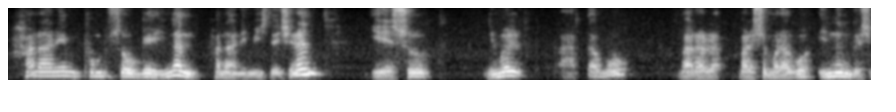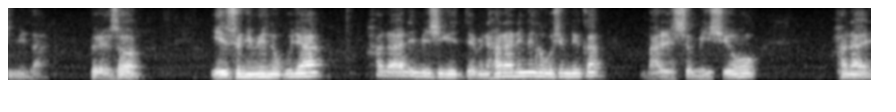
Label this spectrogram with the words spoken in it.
하나님 품 속에 있는 하나님이 되시는 예수님을 봤다고 말하라, 말씀을 하고 있는 것입니다. 그래서 예수님이 누구냐? 하나님이시기 때문에 하나님이 누구십니까? 말씀이시오. 하나,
